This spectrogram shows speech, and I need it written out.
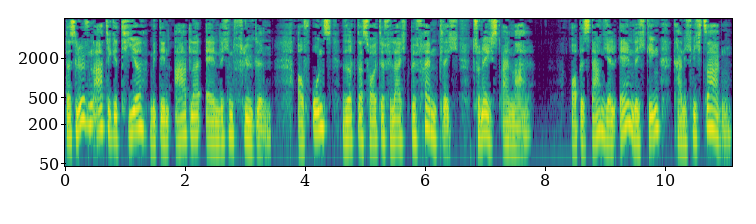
Das löwenartige Tier mit den adlerähnlichen Flügeln. Auf uns wirkt das heute vielleicht befremdlich, zunächst einmal. Ob es Daniel ähnlich ging, kann ich nicht sagen.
